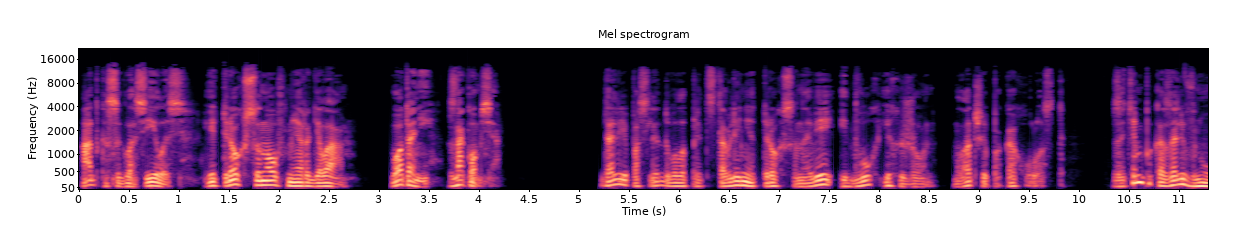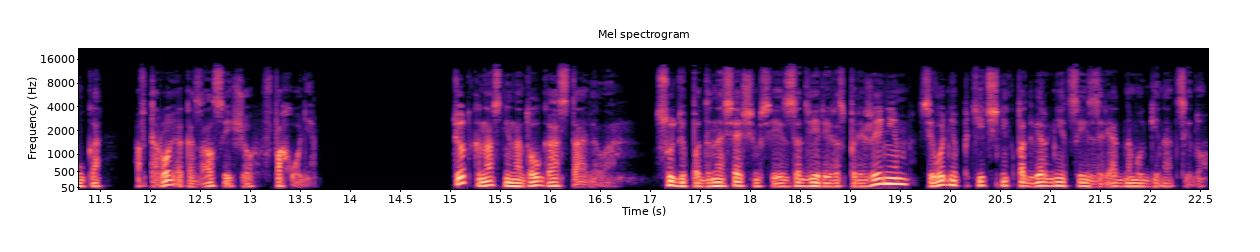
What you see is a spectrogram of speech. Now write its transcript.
Адка согласилась, и трех сынов мне родила. Вот они, знакомься». Далее последовало представление трех сыновей и двух их жен, младший пока холост. Затем показали внука, а второй оказался еще в походе. Тетка нас ненадолго оставила. Судя по доносящимся из-за двери распоряжениям, сегодня птичник подвергнется изрядному геноциду.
